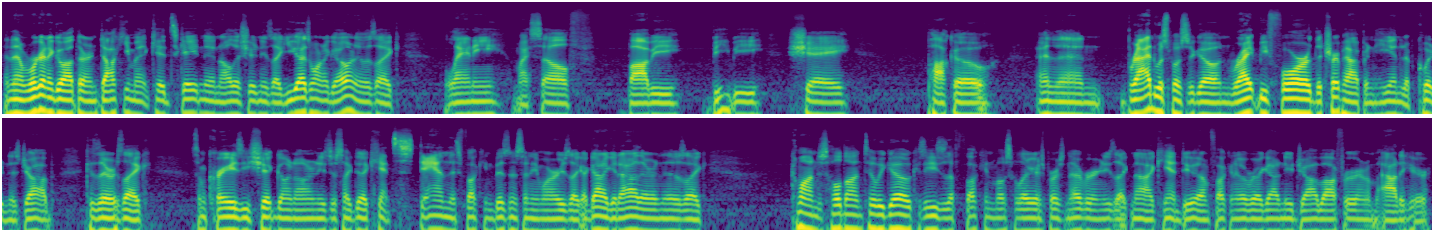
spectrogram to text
and then we're gonna go out there and document kids skating and all this shit. And he's like, you guys want to go? And it was like Lanny, myself, Bobby, BB, Shay, Paco, and then Brad was supposed to go. And right before the trip happened, he ended up quitting his job because there was like some crazy shit going on. And he's just like, dude, I can't stand this fucking business anymore. He's like, I gotta get out of there. And it was like come on, just hold on until we go, because he's the fucking most hilarious person ever. And he's like, nah, I can't do it. I'm fucking over. I got a new job offer, and I'm out of here.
